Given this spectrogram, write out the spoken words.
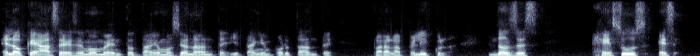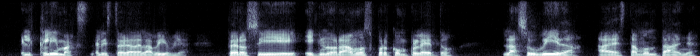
es lo que hace ese momento tan emocionante y tan importante para la película. Entonces, Jesús es el clímax de la historia de la Biblia, pero si ignoramos por completo la subida a esta montaña,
